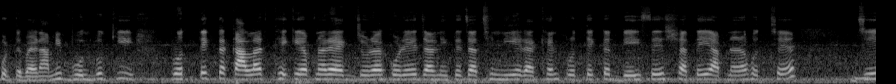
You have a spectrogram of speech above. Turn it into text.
করতে পারেন। আমি বলব কি, প্রত্যেকটা কালার থেকে আপনারা এক জোড়া করে যা নিতে চাচ্ছেন নিয়ে রাখেন। প্রত্যেকটা ড্রেসের সাথেই আপনারা হচ্ছে যে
